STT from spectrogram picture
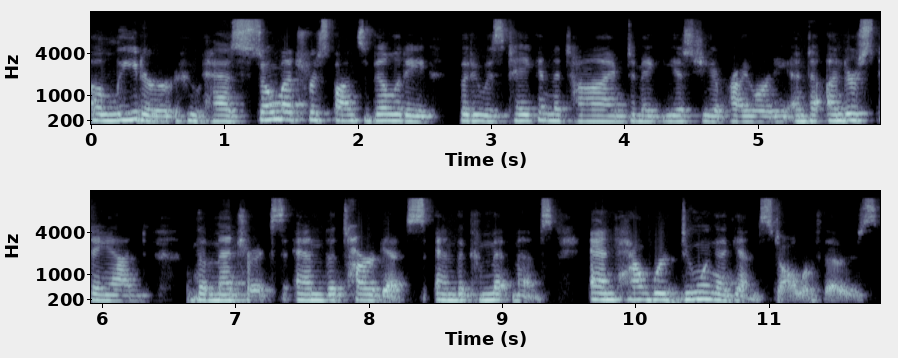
a leader who has so much responsibility, but who has taken the time to make ESG a priority and to understand the metrics and the targets and the commitments and how we're doing against all of those.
